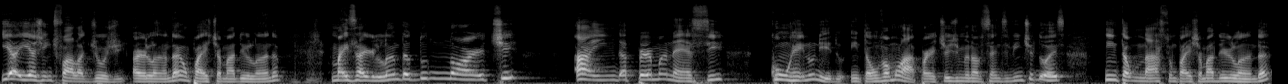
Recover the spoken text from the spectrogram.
E aí a gente fala de hoje, a Irlanda é um país chamado Irlanda, mas a Irlanda do Norte ainda permanece com o Reino Unido. Então vamos lá, a partir de 1922, então nasce um país chamado Irlanda,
